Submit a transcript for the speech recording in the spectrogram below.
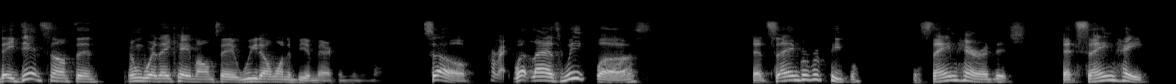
they did something and where they came on and said we don't want to be Americans anymore. So, correct. What last week was that same group of people the same heritage, that same hate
